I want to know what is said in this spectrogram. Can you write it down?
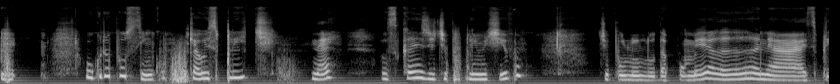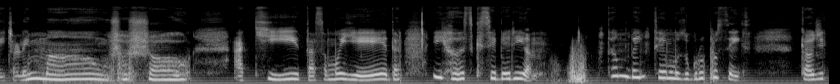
o grupo 5, que é o split, né? Os cães de tipo primitivo tipo Lulu da Pomerânia, Split alemão, Xoxó, Akita, Samoyeda e Husky siberiano. Também temos o grupo 6, que é o de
